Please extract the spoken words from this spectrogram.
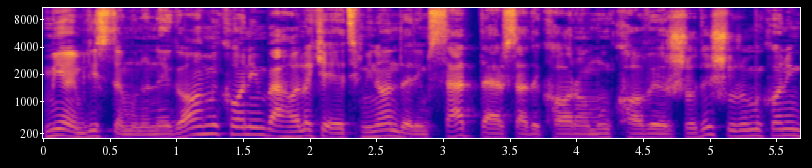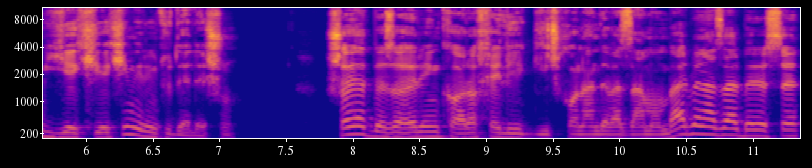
میایم لیستمون رو نگاه می‌کنیم و حالا که اطمینان داریم 100 درصد کارامون کاور شده شروع می‌کنیم یکی یکی میریم تو دلشون. شاید به ظاهر این کارا خیلی گیج کننده و زمانبر به نظر برسه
